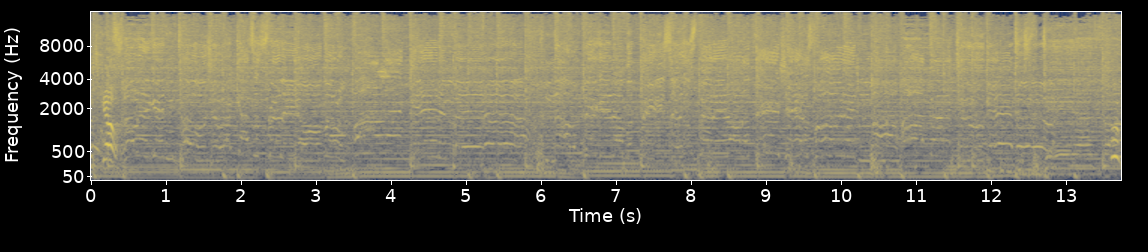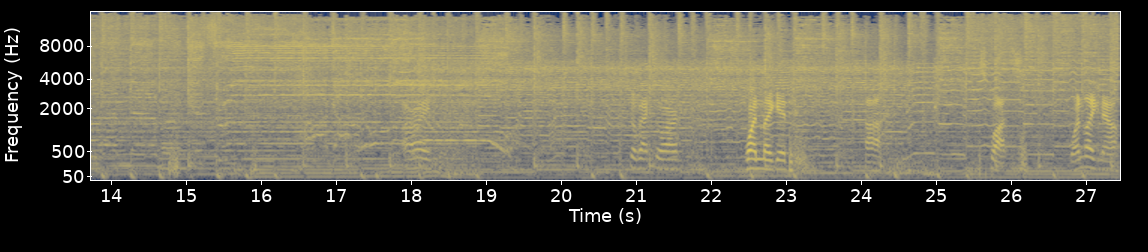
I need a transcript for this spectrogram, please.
Let's go. Go back to our one-legged uh, squats. One leg now.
